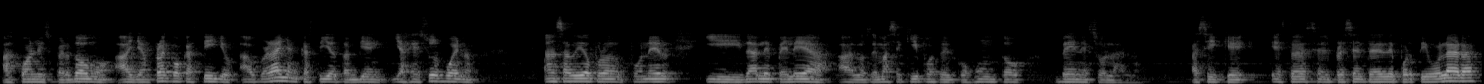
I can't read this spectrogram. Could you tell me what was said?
a Juan Luis Perdomo, a Gianfranco Castillo, a Brian Castillo también y a Jesús Bueno. Han sabido proponer y darle pelea a los demás equipos del conjunto venezolano. Así que este es el presente de Deportivo Lara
